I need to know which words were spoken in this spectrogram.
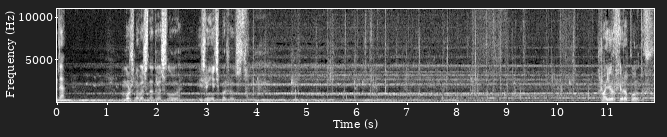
Да. можно вас на два слова? Извините, пожалуйста. Майор Ферапонтов,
